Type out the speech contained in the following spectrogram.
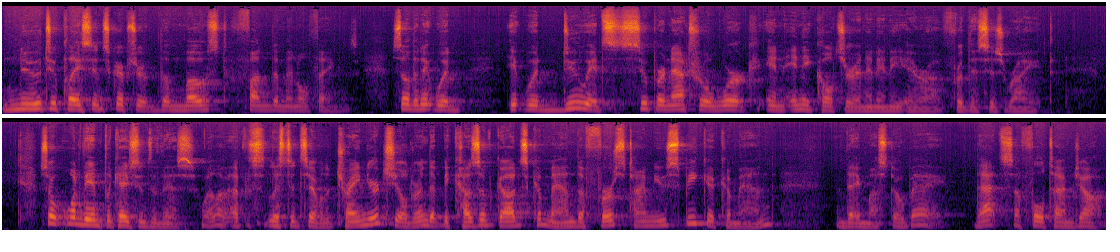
knew to place in Scripture the most fundamental things so that it would, it would do its supernatural work in any culture and in any era, for this is right. So, what are the implications of this? Well, I've listed several. To train your children that because of God's command, the first time you speak a command, they must obey. That's a full time job.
